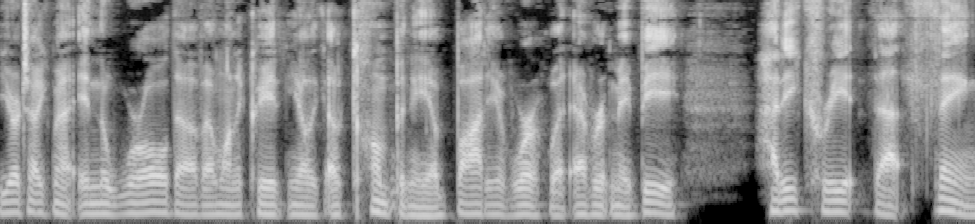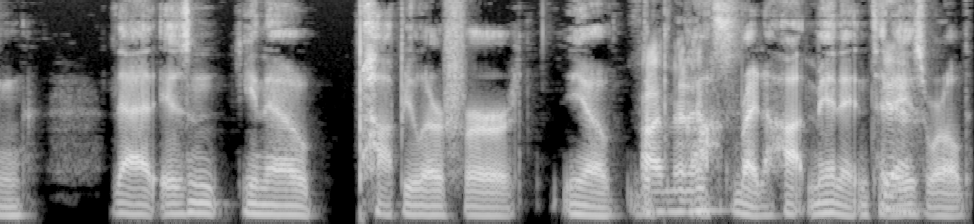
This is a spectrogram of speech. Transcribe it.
You're talking about in the world of, I want to create, you know, like a company, a body of work, whatever it may be. How do you create that thing that isn't, you know, popular for, you know, five the, minutes, right? A hot minute in today's yeah. world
